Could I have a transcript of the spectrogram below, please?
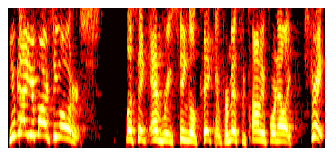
You got your marching orders. Let's take every single ticket for Mr. Tommy Fornelli straight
